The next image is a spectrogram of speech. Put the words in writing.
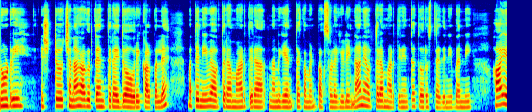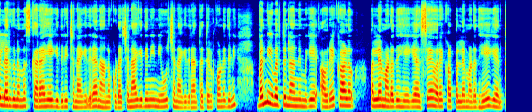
ನೋಡ್ರಿ, ಎಷ್ಟು ಚೆನ್ನಾಗಾಗುತ್ತೆ ಅಂತೀರಾ ಇದು ಅವ್ರೆಕಾಳು ಪಲ್ಯ ಮತ್ತು ನೀವು ಯಾವ ಥರ ಮಾಡ್ತೀರಾ ನನಗೆ ಅಂತ ಕಮೆಂಟ್ ಬಾಕ್ಸ್ ಒಳಗೆ ಹೇಳಿ. ನಾನು ಯಾವ ಥರ ಮಾಡ್ತೀನಿ ಅಂತ ತೋರಿಸ್ತಾ ಇದ್ದೀನಿ. ಬನ್ನಿ. ಹಾಯ್ ಎಲ್ಲರಿಗೂ ನಮಸ್ಕಾರ. ಹೇಗಿದ್ದೀರಿ? ಚೆನ್ನಾಗಿದ್ದೀರಾ? ನಾನು ಕೂಡ ಚೆನ್ನಾಗಿದ್ದೀನಿ. ನೀವು ಚೆನ್ನಾಗಿದ್ದೀರಾ ಅಂತ ತಿಳ್ಕೊಂಡಿದ್ದೀನಿ. ಬನ್ನಿ, ಇವತ್ತು ನಾನು ನಿಮಗೆ ಅವರೇಕಾಳು ಪಲ್ಯ ಮಾಡೋದು ಹೇಗೆ, ಹಸೆ ಅವರೆಕಾಳು ಪಲ್ಯ ಮಾಡೋದು ಹೇಗೆ ಅಂತ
